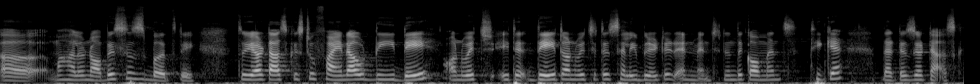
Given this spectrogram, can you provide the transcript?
uh, Mahalanobis's birthday. So your task is to find out the day on which it date on which it is celebrated and mention in the comments. Okay, that is your task.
